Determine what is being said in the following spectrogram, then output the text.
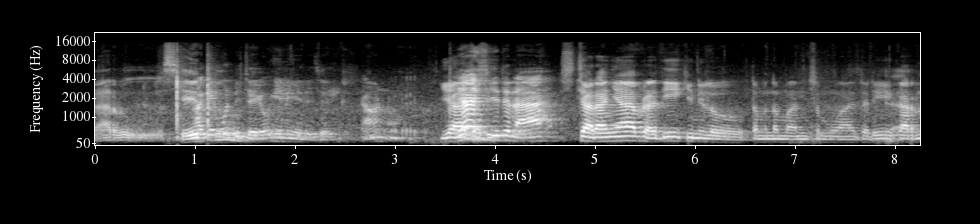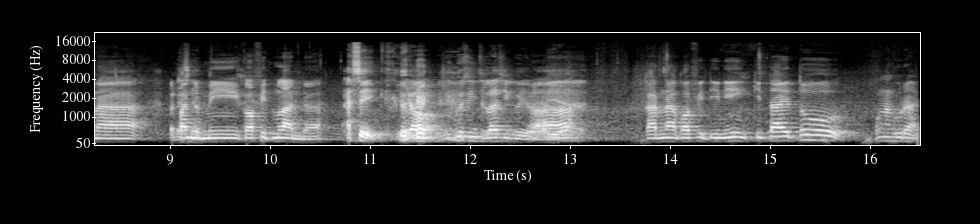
Arus. Gitu. Akhirnya pun dijenguk ini Cuk. Kaono. Ya, Yes, jadi- gitulah. sejarahnya berarti gini loh teman-teman semua. Jadi karena Pada pandemi Covid melanda, Asik. Yo, iku sing jelas iku ya. Ah. karena Covid ini kita itu Pengangguran.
